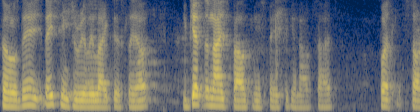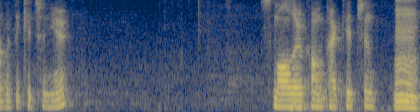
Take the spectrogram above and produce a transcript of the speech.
So they, they seem to really like this layout. You get the nice balcony space again outside, but let's start with the kitchen here. Smaller, compact kitchen Mm.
